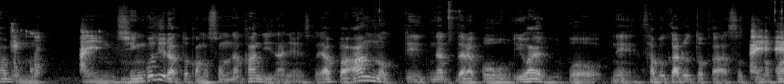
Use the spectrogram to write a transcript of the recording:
多分はい、うん。シン・ゴジラとかもそんな感じなんじゃないですか。やっぱあんのってなったらこういわゆるこうねサブカルとかそっちのファン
